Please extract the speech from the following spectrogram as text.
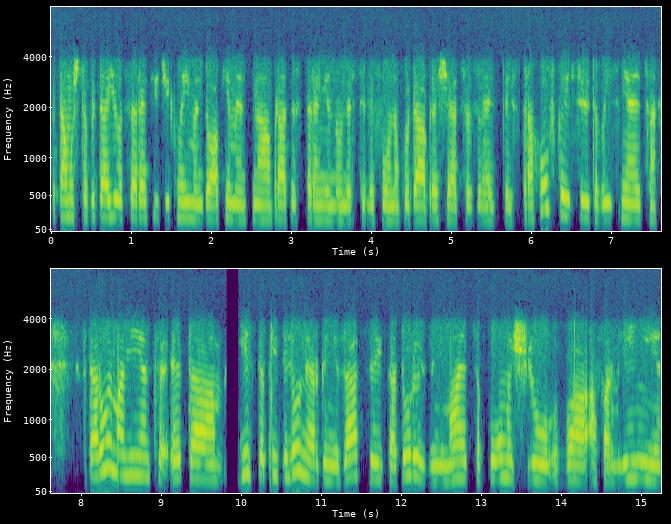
потому что выдается Refugee Claimant Document на обратной стороне номер телефона, куда обращаться за этой страховкой, и все это выясняется. Второй момент – это есть определенные организации, которые занимаются помощью в оформлении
